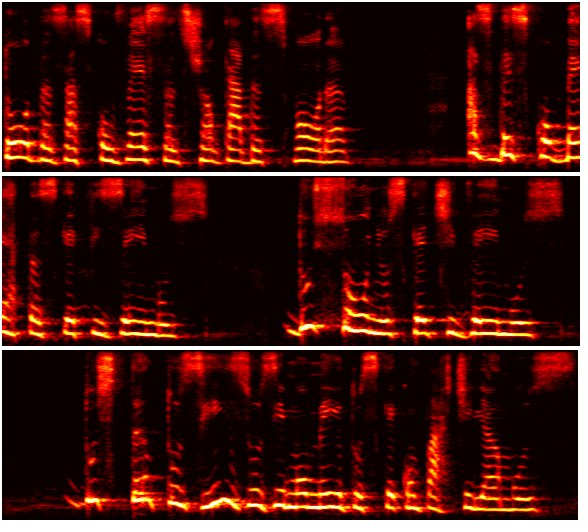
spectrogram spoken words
todas as conversas jogadas fora, as descobertas que fizemos dos sonhos que tivemos, dos tantos risos e momentos que compartilhamos.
